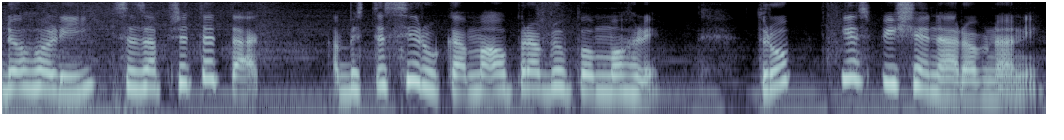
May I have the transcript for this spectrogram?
Do holí se zapřete tak, abyste si rukama opravdu pomohli. Trup je spíše narovnaný.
